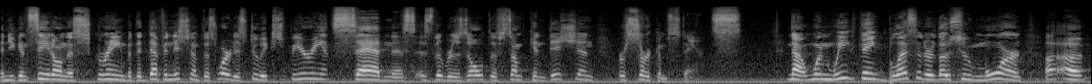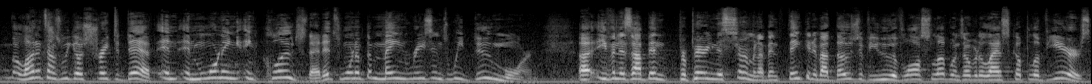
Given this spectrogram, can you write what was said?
And you can see it on the screen, but the definition of this word is to experience sadness as the result of some condition or circumstance. Now, when we think blessed are those who mourn, uh, uh, a lot of times we go straight to death. And, and mourning includes that. It's one of the main reasons we do mourn. Uh, even as I've been preparing this sermon, I've been thinking about those of you who have lost loved ones over the last couple of years,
